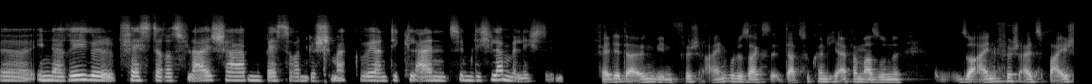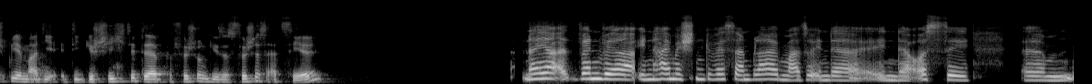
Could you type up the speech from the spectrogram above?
äh, in der Regel festeres Fleisch haben, besseren Geschmack, während die kleinen ziemlich lammelig sind. Fällt dir da irgendwie ein Fisch ein, wo du sagst, dazu könnte ich einfach mal so, eine, so einen Fisch als Beispiel mal die, die Geschichte der Befischung dieses Fisches erzählen? Naja, wenn wir in heimischen Gewässern bleiben, also in der, in der Ostsee, ähm,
